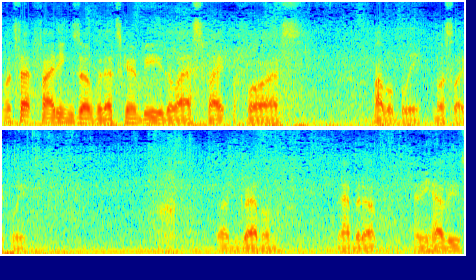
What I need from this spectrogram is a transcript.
Once that fighting's over, that's gonna be the last fight before us. Probably, most likely. Go ahead and grab them. Nab it up. Any heavies?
